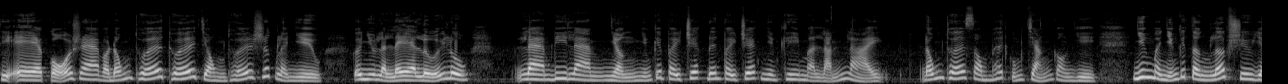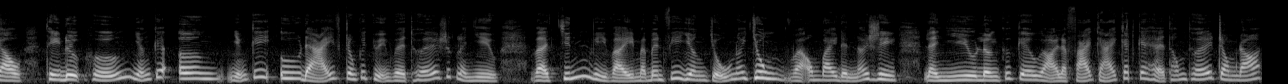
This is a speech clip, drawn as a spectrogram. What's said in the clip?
thì e cổ ra và đóng thuế, thuế chồng thuế rất là nhiều, coi như là lè lưỡi luôn. Làm đi làm nhận những cái paycheck đến paycheck nhưng khi mà lãnh lại đóng thuế xong hết cũng chẳng còn gì. Nhưng mà những cái tầng lớp siêu giàu thì được hưởng những cái ơn, những cái ưu đãi trong cái chuyện về thuế rất là nhiều. Và chính vì vậy mà bên phía dân chủ nói chung và ông Biden nói riêng là nhiều lần cứ kêu gọi là phải cải cách cái hệ thống thuế trong đó,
